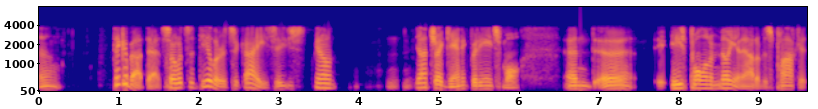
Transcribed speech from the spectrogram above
Um, think about that. So it's a dealer. It's a guy. He's, he's you know not gigantic, but he ain't small, and uh, he's pulling a million out of his pocket.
